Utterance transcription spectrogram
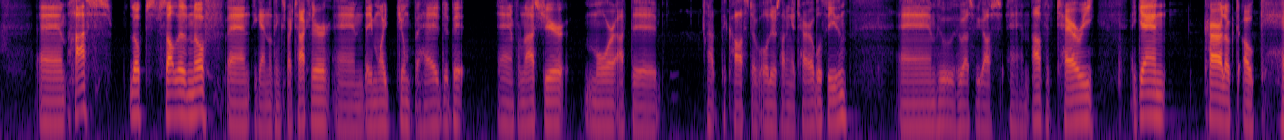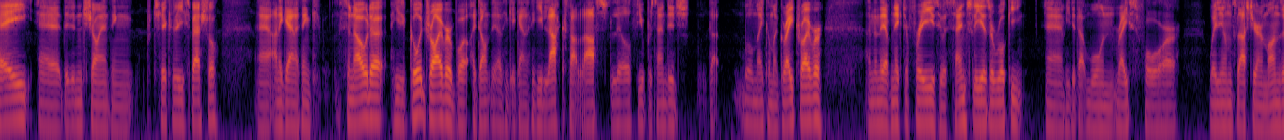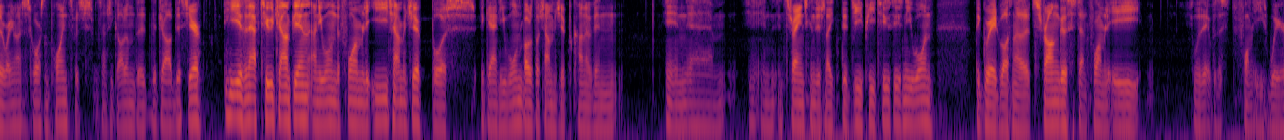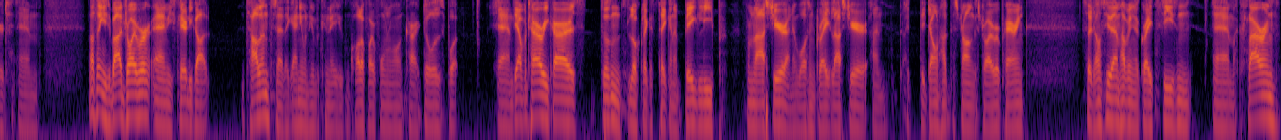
Um, Haas looked solid enough, and again nothing spectacular. Um, they might jump ahead a bit um, from last year, more at the at the cost of others having a terrible season. Um, who who else we got? Um, Alpha Terry. Again, car looked okay. Uh, they didn't show anything particularly special. Uh, and again, I think Tsunoda, he's a good driver, but I don't. I think again, I think he lacks that last little few percentage that will make him a great driver. And then they have Nick de Vries, who essentially is a rookie. Um, he did that one race for Williams last year in Monza, where he managed to score some points, which essentially got him the, the job this year. He is an F2 champion and he won the Formula E championship, but again, he won both of the championship kind of in in, um, in in strange conditions. Like the GP2 season he won, the grid wasn't at its strongest, and Formula E it was it was a Formula E's weird. Um, not saying he's a bad driver, um, he's clearly got talent. Uh, like anyone who can who can qualify for Formula One car does, but um, the AlphaTauri cars doesn't look like it's taken a big leap from last year, and it wasn't great last year, and they don't have the strongest driver pairing, so I don't see them having a great season. Uh, McLaren,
